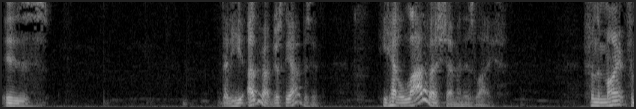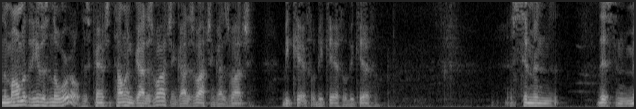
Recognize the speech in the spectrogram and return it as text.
is that he other just the opposite he had a lot of Hashem in his life. From the, from the moment that he was in the world, his parents would tell him, God is watching, God is watching, God is watching. Be careful, be careful, be careful. Simon, this in,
